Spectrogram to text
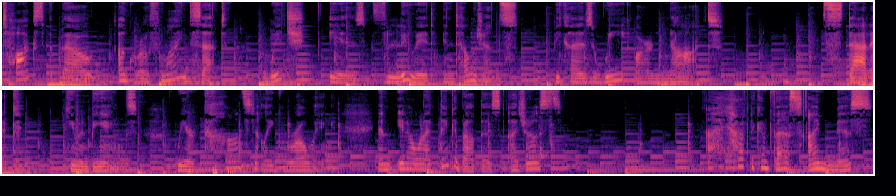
talks about a growth mindset, which is fluid intelligence because we are not static human beings. We are constantly growing. And, you know, when I think about this, I just. I have to confess, I miss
